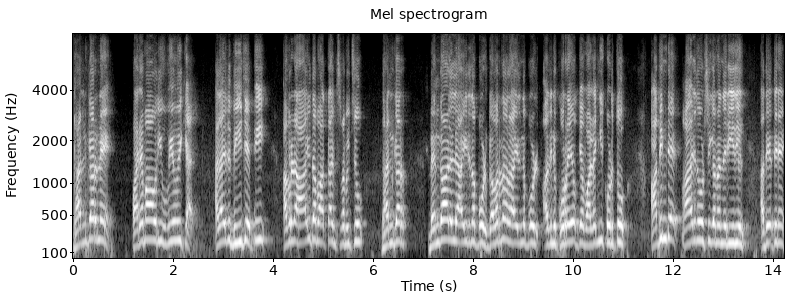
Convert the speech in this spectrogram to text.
ധൻഖറിനെ പരമാവധി ഉപയോഗിക്കാൻ അതായത് ബി ജെ പി അവരുടെ ആയുധമാക്കാൻ ശ്രമിച്ചു. ധൻഖർ ബംഗാളിലായിരുന്നപ്പോൾ ഗവർണർ ആയിരുന്നപ്പോൾ അതിന് കുറെയൊക്കെ വഴങ്ങിക്കൊടുത്തു. അതിന്റെ പാരിതോഷികം എന്ന രീതിയിൽ അദ്ദേഹത്തിനെ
